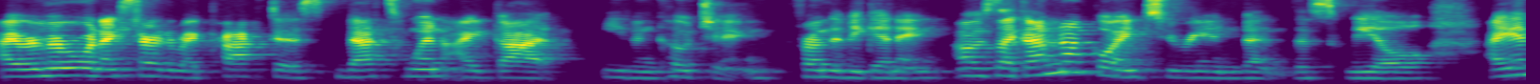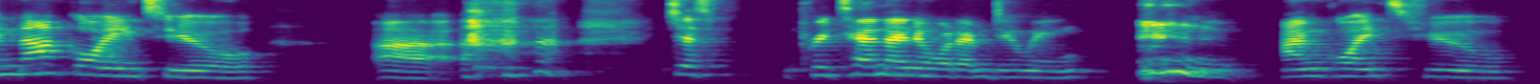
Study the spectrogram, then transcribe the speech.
I remember when I started my practice, that's when I got even coaching from the beginning. I was like, I'm not going to reinvent this wheel. I am not going to uh, just pretend I know what I'm doing. I'm going to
